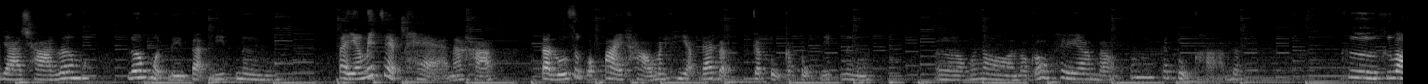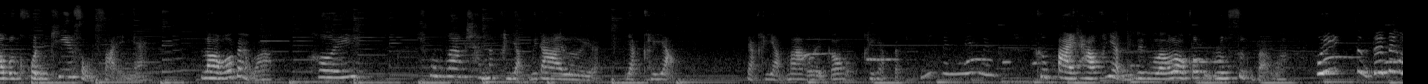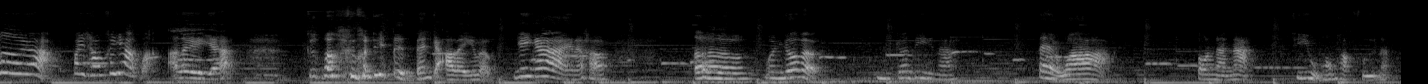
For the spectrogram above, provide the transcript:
ยาชาเริ่มเริ่มหมดฤทธิ์แบบนิดนึง แต่ยังไม่เจ็บแผลนะคะ แต่รู้สึกว่าปลายเท้ามันขยับได้แบบกระตุกกระตุกนิดนึง เออเราก็นอนเราก็พยายามแบบกระตุกขาแบบ คือคือเราเป็นคนที่สงสัยไง เราก็แบบว่า เฮ้ยช่วงล่างฉันนขยับไม่ได้เลยอะอยากขยับ อยากขยับมากเลยก็ขยับแบบนิดนึงนิดนึง คือปลายเท้าขยับนิดนึงแล้วเราก็รู้สึกแบบว่า ตื่นเต้นจังเลยอะไปเท้าขยับอะอะไรอย่างเงี้ยคือความเป็นคนที่ตื่นเต้นกับอะไรแบบ ง่าย ๆนะคะ เออมันก็แบบมันก็ดีนะ แต่ว่าตอนนั้นอะที่อยู่ห้องพักฟื้นอะ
